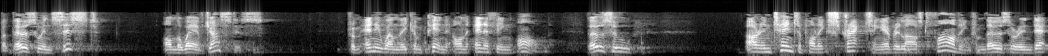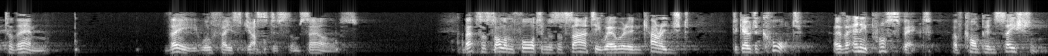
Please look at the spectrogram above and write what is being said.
But those who insist on the way of justice from anyone they can pin on anything on, those who are intent upon extracting every last farthing from those who are in debt to them, they will face justice themselves. That's a solemn thought in a society where we're encouraged to go to court over any prospect of compensation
